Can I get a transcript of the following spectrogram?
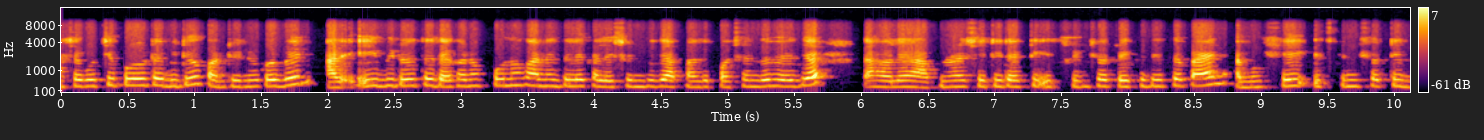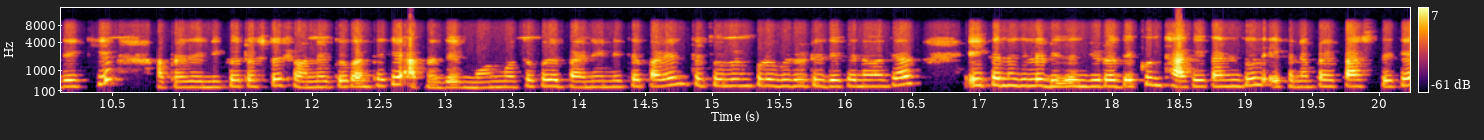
আশা করছি পুরোটা ভিডিও কন্টিনিউ করবেন। আর এই ভিডিওতে দেখানো কোনো কানে দুলে কালেকশন যদি আপনাদের পছন্দ হয়ে যায়, তাহলে আপনারা সেটির একটি স্ক্রিনশট রেখে দিতে পারেন এবং সেই স্ক্রিনশটটি দেখিয়ে আপনাদের নিকটস্থ স্বর্ণের দোকান থেকে আপনাদের মন মতো করে বানিয়ে নিতে পারেন। তো চলুন পুরো ভিডিওটি দেখে নেওয়া যাক। এই কানে দুলের ডিজাইন জোড়া দেখুন, থাকে কানে দুল এখানে প্রায় পাঁচ থেকে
